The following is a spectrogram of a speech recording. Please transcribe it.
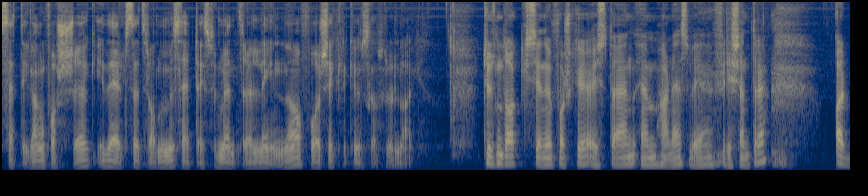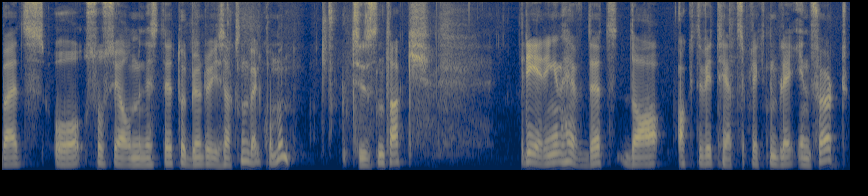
sette i gang forsøk, ideelt sett randomiserte eksperimenter eller lignende, og få skikkelig kunnskapsgrunnlag. Tusen takk, seniorforsker Øystein M. Hernes ved Frischsenteret. Arbeids- og sosialminister Torbjørn Røe Isaksen, velkommen. Tusen takk. Regjeringen hevdet da aktivitetsplikten ble innført,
